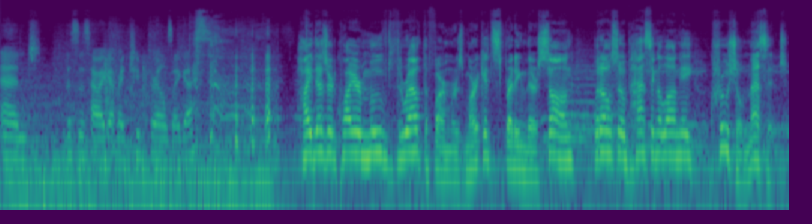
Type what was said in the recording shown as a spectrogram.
And this is how I get my cheap thrills, I guess. High Desert Choir moved throughout the farmers market, spreading their song, but also passing along a crucial message.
